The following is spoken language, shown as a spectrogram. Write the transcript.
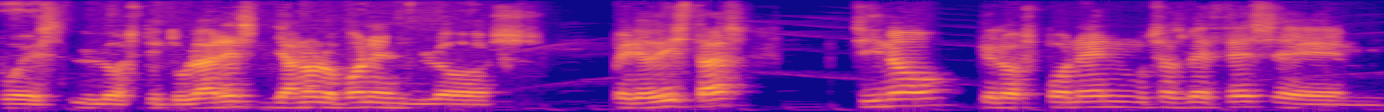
pues los titulares ya no lo ponen los periodistas, sino que los ponen muchas veces em,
